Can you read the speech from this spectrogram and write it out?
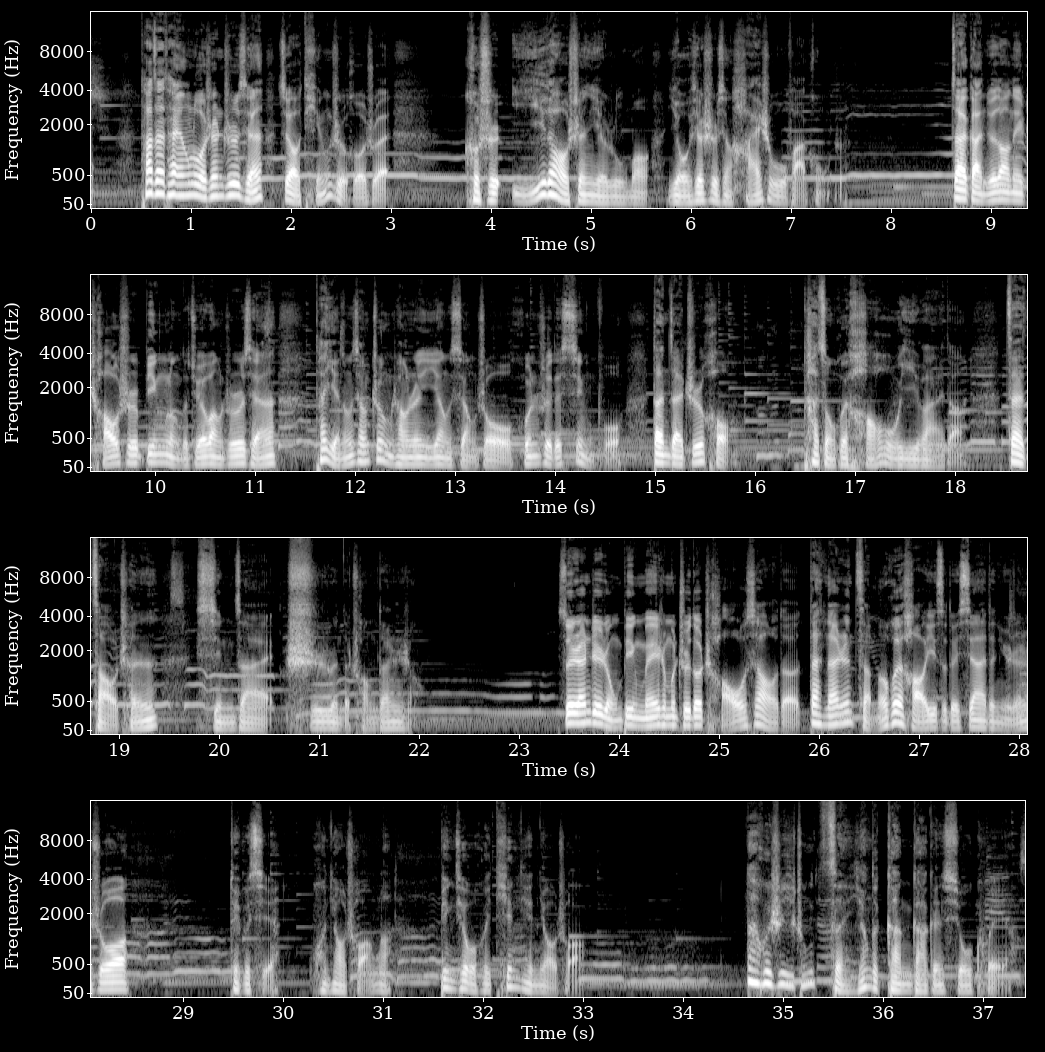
他在太阳落山之前就要停止喝水，可是，一到深夜入梦，有些事情还是无法控制。在感觉到那潮湿冰冷的绝望之前，他也能像正常人一样享受昏睡的幸福。但在之后，他总会毫无意外的在早晨醒在湿润的床单上。虽然这种病没什么值得嘲笑的，但男人怎么会好意思对心爱的女人说：“对不起，我尿床了，并且我会天天尿床。”那会是一种怎样的尴尬跟羞愧啊！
